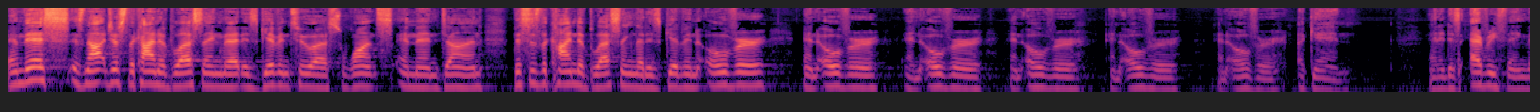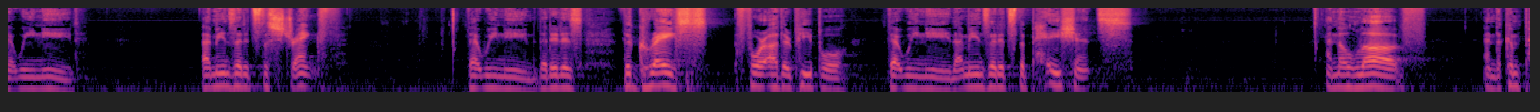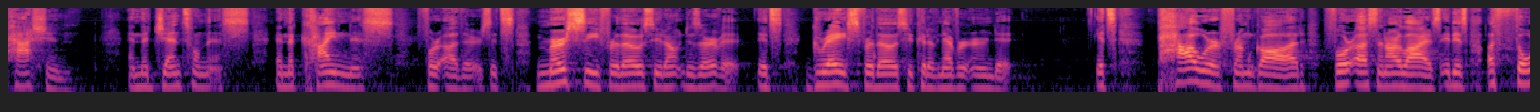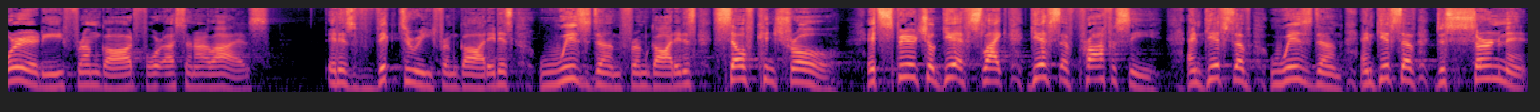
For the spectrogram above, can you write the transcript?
And this is not just the kind of blessing that is given to us once and then done. This is the kind of blessing that is given over and over and over and over and over and over again. And it is everything that we need. That means that it's the strength that we need, that it is the grace for other people that we need. That means that it's the patience and the love and the compassion and the gentleness and the kindness for others. It's mercy for those who don't deserve it. It's grace for those who could have never earned it. It's power from God for us in our lives. It is authority from God for us in our lives. It is victory from God. It is wisdom from God. It is self control. It's spiritual gifts like gifts of prophecy and gifts of wisdom and gifts of discernment.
